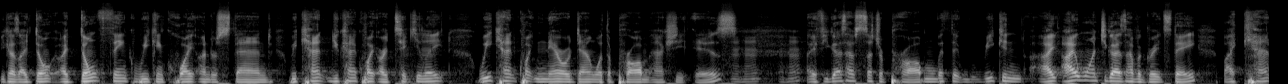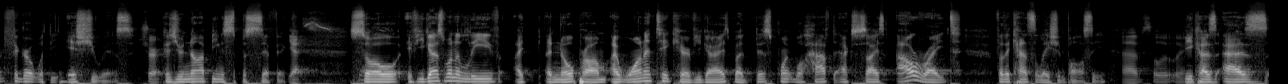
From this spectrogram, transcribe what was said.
Because I don't, I don't think we can quite understand. We can't, you can't quite articulate. We can't quite narrow down what the problem actually is. If you guys have such a problem with it, we can. I, I want you guys to have a great stay, but I can't figure out what the issue is. Sure. Because you're not being specific. Yes. So if you guys want to leave, I, I no problem. I want to take care of you guys, but at this point, we'll have to exercise our right for the cancellation policy Absolutely. because as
